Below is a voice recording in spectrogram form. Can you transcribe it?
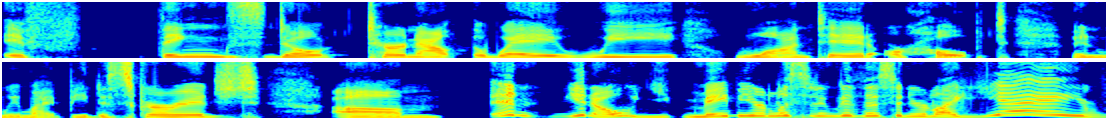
if things don't turn out the way we wanted or hoped and we might be discouraged um and you know maybe you're listening to this and you're like yay red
